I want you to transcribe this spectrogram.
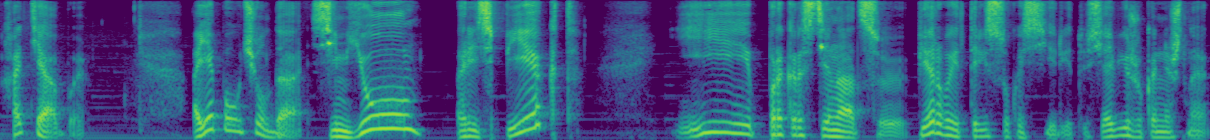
Хотя бы. А я получил, да, семью, респект и прокрастинацию. Первые три, сука, серии. То есть я вижу, конечно,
